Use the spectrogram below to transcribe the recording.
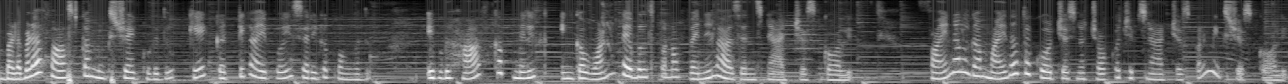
బడబడా ఫాస్ట్గా మిక్స్ చేయకూడదు. కేక్ గట్టిగా అయిపోయి సరిగా పొంగదు. ఇప్పుడు హాఫ్ కప్ మిల్క్ ఇంకా వన్ టేబుల్ స్పూన్ ఆఫ్ వెనిలా అసెన్స్ని యాడ్ చేసుకోవాలి. ఫైనల్గా మైదాతో కోట్ చేసిన చాకో చిప్స్ని యాడ్ చేసుకొని మిక్స్ చేసుకోవాలి.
